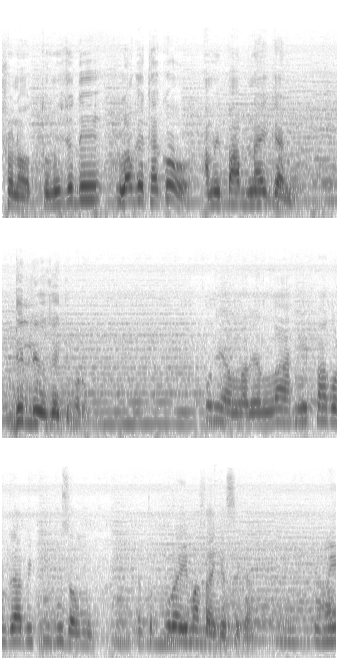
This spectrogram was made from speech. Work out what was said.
শোনো তুমি যদি লগে থাকো আমি পাব নাই কেন? দিল্লিও যাইতে পারো। ওরে আল্লাহ রে আল্লাহ এই পাগল রে আমি কি বুঝামু? এ তো পুরাই মাথায় গেছে গা। তুমি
